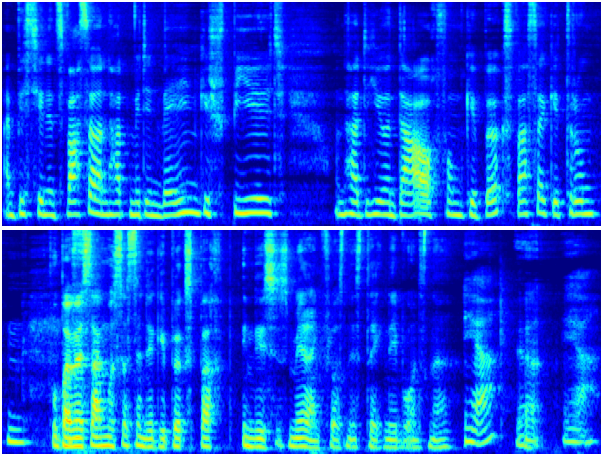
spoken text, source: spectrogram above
ein bisschen ins Wasser und hat mit den Wellen gespielt und hat hier und da auch vom Gebirgswasser getrunken. Wobei man sagen muss, dass dann der Gebirgsbach in dieses Meer reingeflossen ist, direkt neben uns. Ne? Ja, Ja. ja.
